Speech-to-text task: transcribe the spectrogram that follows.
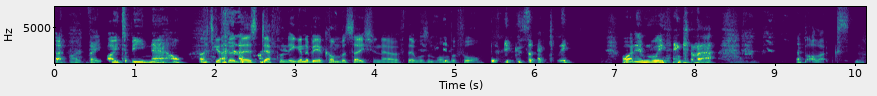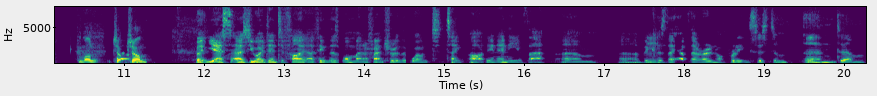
I- they might be now. I was gonna say, there's definitely going to be a conversation now if there wasn't one before. exactly. Why didn't we think of that? Bollocks! Come on, chop chop. But yes, as you identify, I think there's one manufacturer that won't take part in any of that um, uh, because they have their own operating system and um,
